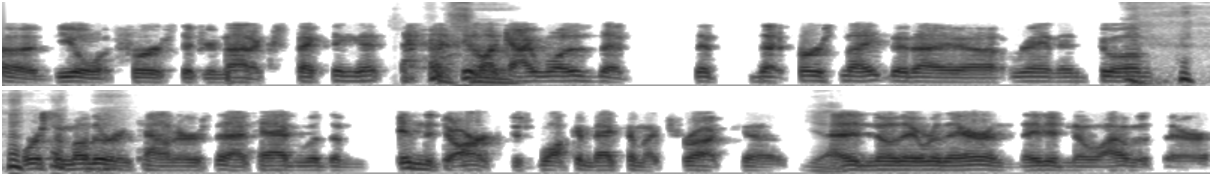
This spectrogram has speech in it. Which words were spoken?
uh, deal at first if you're not expecting it. Sure. like I was that that that first night that I uh, ran into them, or some other encounters that I've had with them in the dark, just walking back to my truck. Uh, yeah. I didn't know they were there, and they didn't know I was there.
